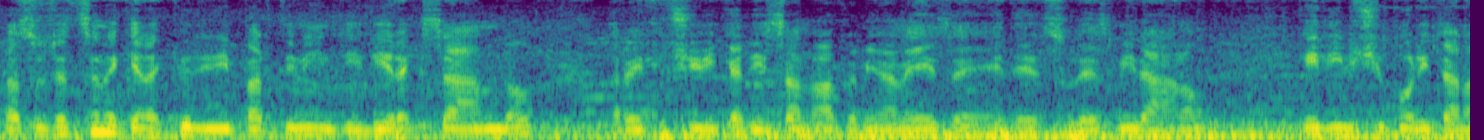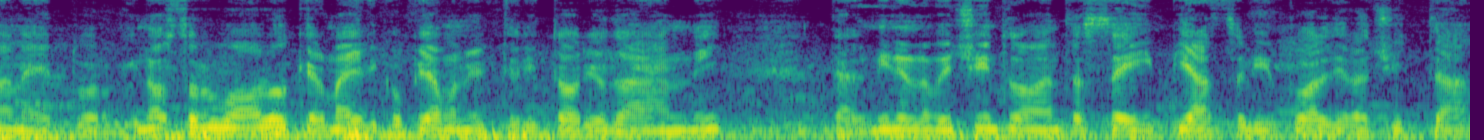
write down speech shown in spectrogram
l'associazione che racchiude i dipartimenti di Rexando, la rete civica di San Donato Milanese e del Sud-Est Milano e di Vicipolitana Network. Il nostro ruolo, che ormai ricopriamo nel territorio da anni, dal 1996 piazza virtuale della città,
